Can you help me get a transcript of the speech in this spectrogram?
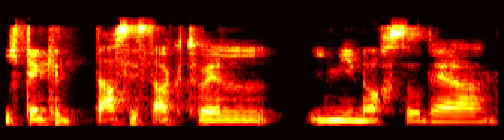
ich denke, das ist aktuell irgendwie noch so der,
